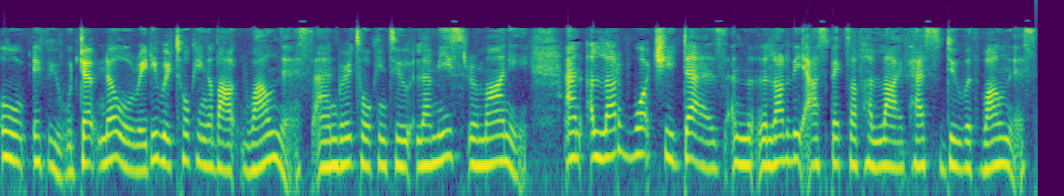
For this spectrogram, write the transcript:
or if you don't know already, we're talking about wellness, and we're talking to Lameez Roomaney. And a lot of what she does, and a lot of the aspects of her life, has to do with wellness.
